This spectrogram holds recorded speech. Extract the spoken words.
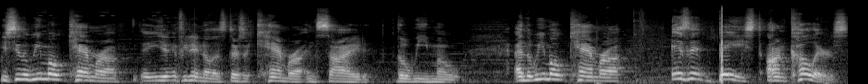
You see, the Wiimote camera, if you didn't know this, there's a camera inside the Wiimote. And the Wiimote camera isn't based on colors.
